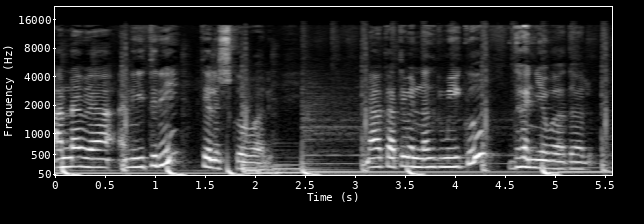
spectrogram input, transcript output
అన్న నీతిని తెలుసుకోవాలి. నా కథ విన్నందుకు మీకు ధన్యవాదాలు.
